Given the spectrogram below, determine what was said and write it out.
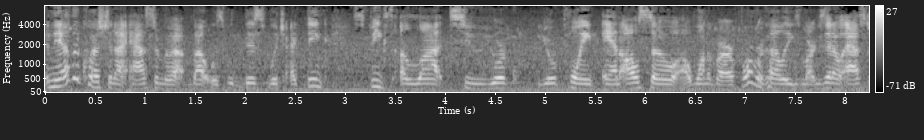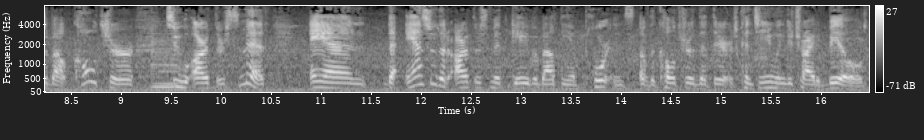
And the other question I asked him about, about was with this, which I think speaks a lot to your your point, and also uh, one of our former colleagues, Mark Zeno, asked about culture to Arthur Smith. And the answer that Arthur Smith gave about the importance of the culture that they're continuing to try to build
